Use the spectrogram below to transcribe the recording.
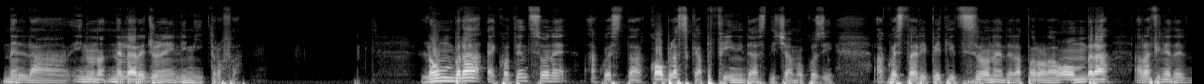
nella, una, nella regione limitrofa. L'ombra, ecco attenzione a questa coblas cap finidas, diciamo così, a questa ripetizione della parola ombra alla fine del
